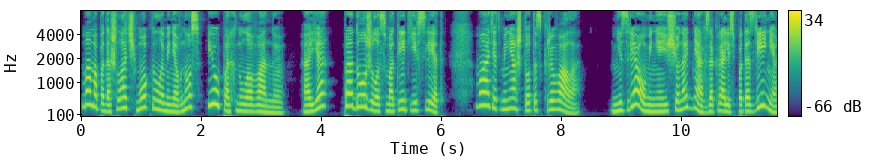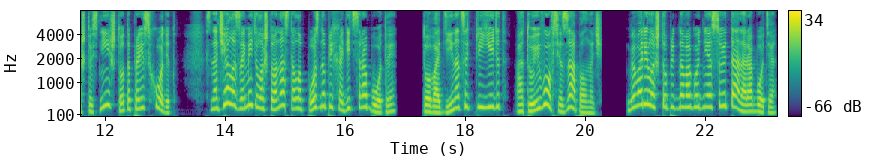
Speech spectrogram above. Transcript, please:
Мама подошла, чмокнула меня в нос и упорхнула в ванную, а я Продолжила смотреть ей вслед. Мать от меня что-то скрывала. Не зря у меня еще на днях закрались подозрения, что с ней что-то происходит. Сначала заметила, что она стала поздно приходить с работы. То в одиннадцать приедет, а то и вовсе за полночь. Говорила, что предновогодняя суета на работе.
